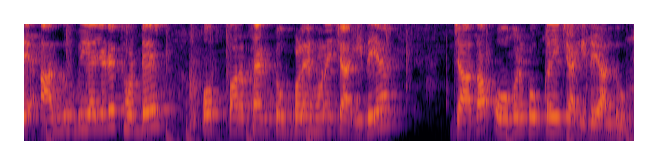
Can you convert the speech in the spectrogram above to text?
ਤੇ ਆਲੂ ਵੀ ਆ ਜਿਹੜੇ ਤੁਹਾਡੇ, ਉਹ ਪਰਫੈਕਟ ਉਬਲੇ ਹੋਣੇ ਚਾਹੀਦੇ ਆ। ਜ਼ਿਆਦਾ ਓਵਰ ਕੁੱਕ ਨਹੀਂ ਚਾਹੀਦੇ ਆਲੂ।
